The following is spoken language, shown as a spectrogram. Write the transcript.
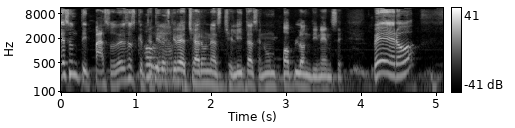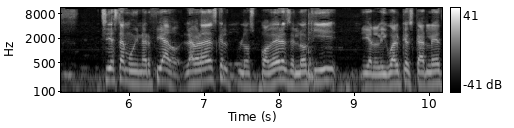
es un tipazo, de esos que te Obvio. tienes que ir a echar unas chelitas en un pop londinense. Pero sí está muy nerfeado. La verdad es que el- los poderes de Loki, y al igual que Scarlett,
